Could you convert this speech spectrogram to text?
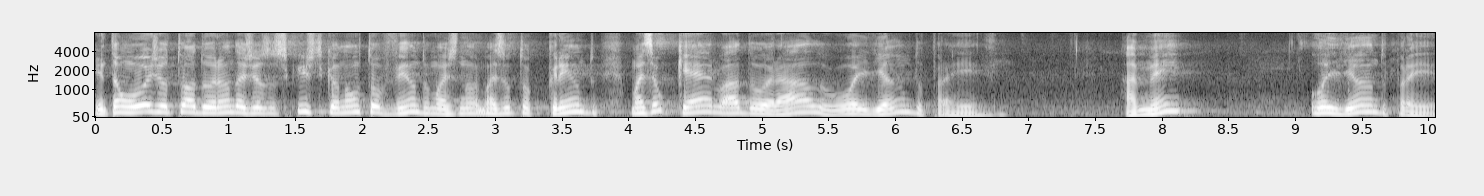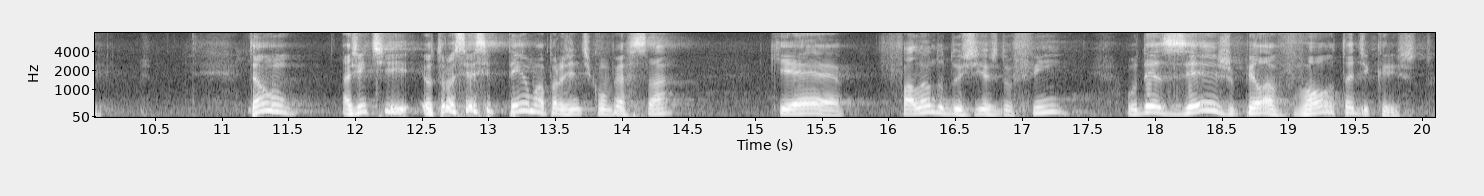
Então hoje eu estou adorando a Jesus Cristo, que eu não estou vendo, mas, não, mas eu estou crendo, mas eu quero adorá-lo olhando para Ele. Amém? Olhando para Ele. Então, a gente, eu trouxe esse tema para a gente conversar, que é, falando dos dias do fim, o desejo pela volta de Cristo.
